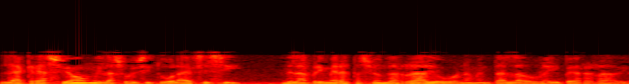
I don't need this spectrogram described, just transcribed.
la creación y la solicitud de la FCC de la primera estación de radio gubernamental, la WIPR Radio.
